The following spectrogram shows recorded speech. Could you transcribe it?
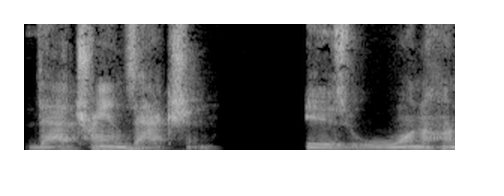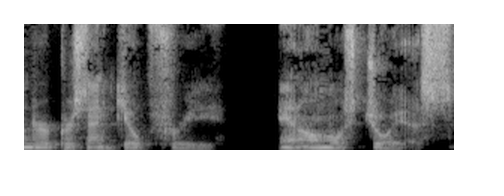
that transaction is 100% guilt free and almost joyous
